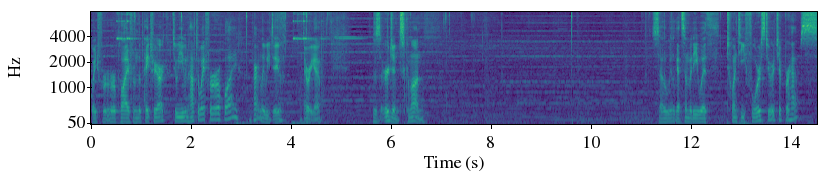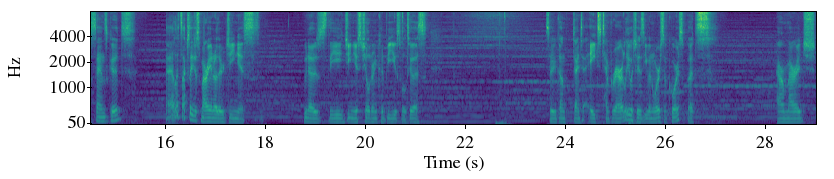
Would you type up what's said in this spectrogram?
Wait for a reply from the Patriarch. Do we even have to wait for a reply? Apparently we do. There we go. This is urgent, come on. So we'll get somebody with 24 stewardship perhaps? Sounds good. Uh, let's actually just marry another genius. Who knows, the genius children could be useful to us. So we've gone down to 8 temporarily, which is even worse of course, but our marriage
